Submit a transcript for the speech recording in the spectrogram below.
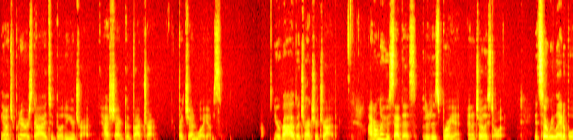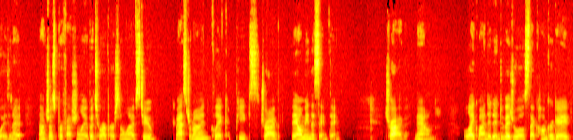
The Entrepreneur's Guide to Building Your Tribe. Hashtag Good Vibe Tribe by Jen Williams. Your vibe attracts your tribe. I don't know who said this, but it is brilliant, and I totally stole it. It's so relatable, isn't it? Not just professionally, but to our personal lives too. Mastermind, clique, peeps, tribe, they all mean the same thing. Tribe, noun. Like minded individuals that congregate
